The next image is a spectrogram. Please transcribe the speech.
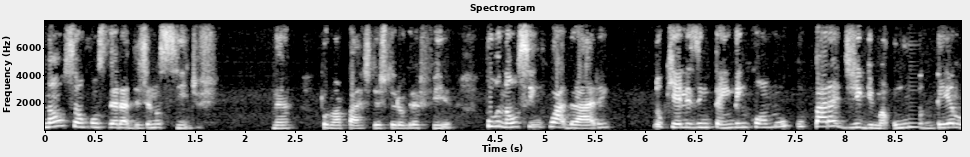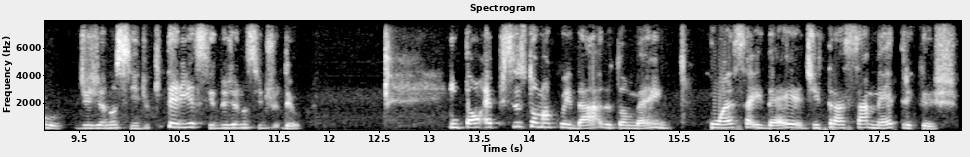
não são considerados genocídios, né, por uma parte da historiografia, por não se enquadrarem no que eles entendem como o paradigma, o modelo de genocídio que teria sido o genocídio judeu. Então, é preciso tomar cuidado também com essa ideia de traçar métricas,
